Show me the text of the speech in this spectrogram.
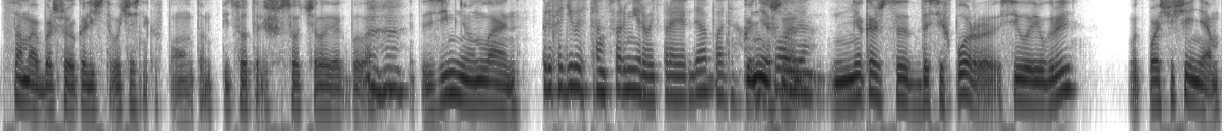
самое большое количество участников, по-моему, там 500 или 600 человек было. Мгм. Это зимний онлайн. Приходилось трансформировать проект, да, под Конечно. условия? Мне кажется, до сих пор сила игры, вот по ощущениям,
